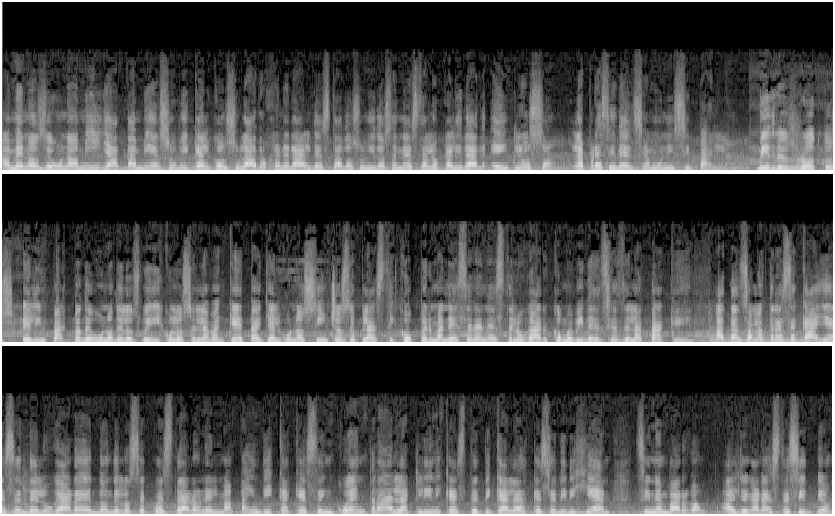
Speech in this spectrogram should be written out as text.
A menos de una milla también se ubica el Consulado General de Estados Unidos en esta localidad e incluso la presidencia municipal. Vidrios rotos, el impacto de uno de los vehículos en la banqueta y algunos cinchos de plástico permanecen en este lugar como evidencias del ataque. A tan solo 13 calles del lugar eh, donde los secuestraron, el mapa indica que se encuentra la clínica estética a la que se dirigían. Sin embargo, al llegar a este sitio,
